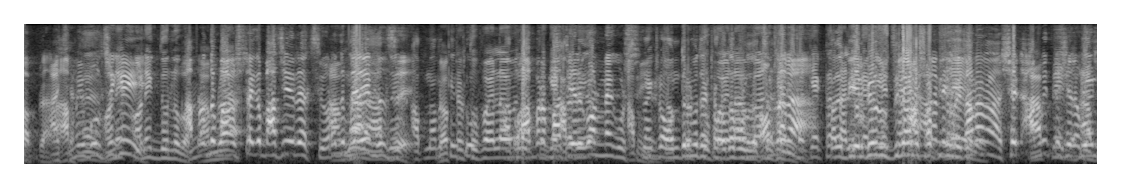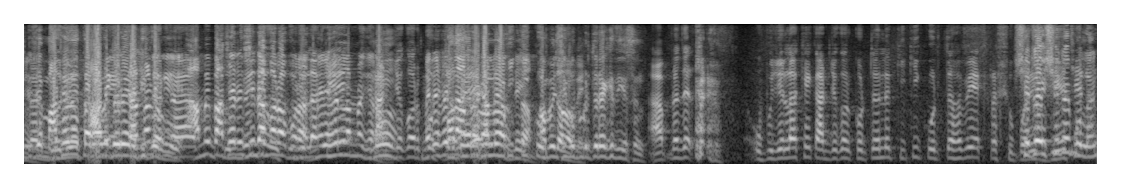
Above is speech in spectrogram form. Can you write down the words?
আপনার আচ্ছা, আমি বলছি কি অনেক ধন্যবাদ। আমরা তো মানুষটাকে বাঁচিয়ে রাখছি ওরা তো মেরে ফেলছে আপনারা ডক্টর কিন্তু তুফাইল আহমেদ আমরা বাঁচিয়ে অন্যায় করছি। আপনি একটা অন্ধের একটা কথা ডক্টর বলে যাচ্ছেন তাহলে দিলে আমরা সব কিছু হয়ে না, যাবে। না, না, সেটা- আমি তো সেটা বলছি। যে না তারা ধরে রাখি। কি? আমি বাঁচিয়ে রেখেছি আমার অপরাধ মেরে ফেললাম না কেন মেরে ফেললাম না? আপনি কি করতে আমি জীবন রেখে দিয়েছেন আপনাদের উপজেলাকে কার্যকর করতে হলে কি কি করতে হবে একটা সুপারিশ দিয়েছেন।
